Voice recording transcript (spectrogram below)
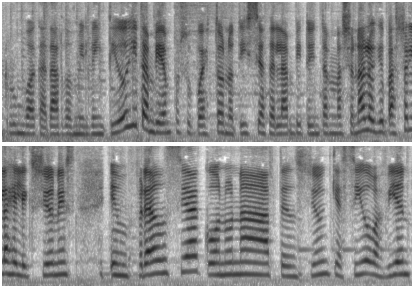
rumbo a Qatar 2022 y también, por supuesto, noticias del ámbito internacional, lo que pasó en las elecciones en Francia con una abstención que ha sido más bien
